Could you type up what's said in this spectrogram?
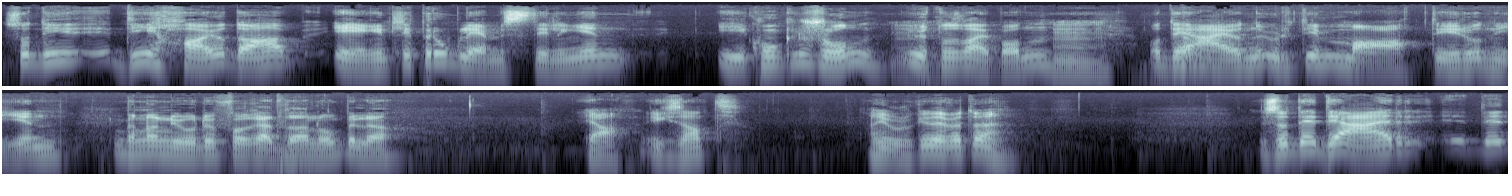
Så de, de har jo da egentlig problemstillingen i konklusjonen, Mm. uten å svare på den. Og det er jo den ultimate ironien. Men han gjorde det for å redde Nobel, ja. Ja, ikke sant? Han gjorde ikke det, vet du. Så det, det er det,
